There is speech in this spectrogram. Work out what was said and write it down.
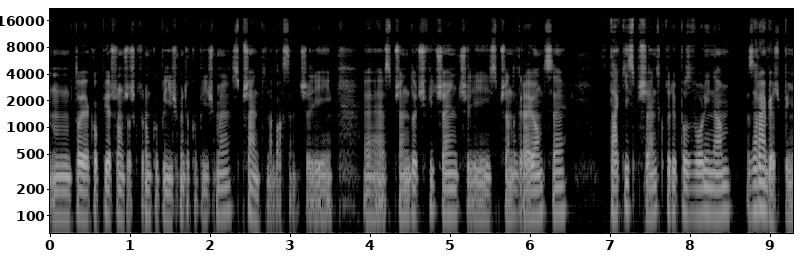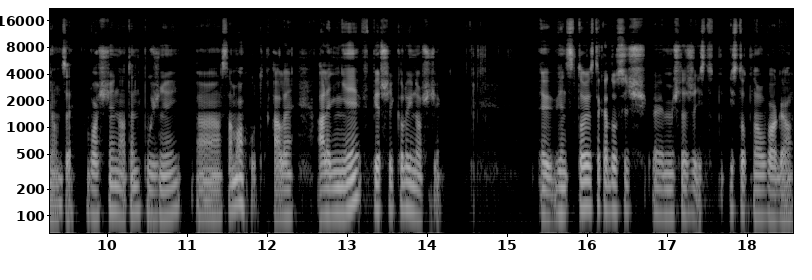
mm, to jako pierwszą rzecz, którą kupiliśmy, to kupiliśmy sprzęt na basen, czyli e, sprzęt do ćwiczeń, czyli sprzęt grający, taki sprzęt, który pozwoli nam zarabiać pieniądze właśnie na ten później samochód, ale, ale nie w pierwszej kolejności. Więc to jest taka dosyć, myślę, że istotna uwaga.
